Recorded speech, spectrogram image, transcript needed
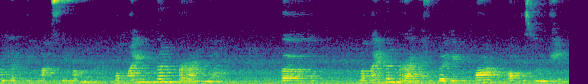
lebih maksimum memainkan perannya uh, memainkan perannya sebagai part of the solution,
